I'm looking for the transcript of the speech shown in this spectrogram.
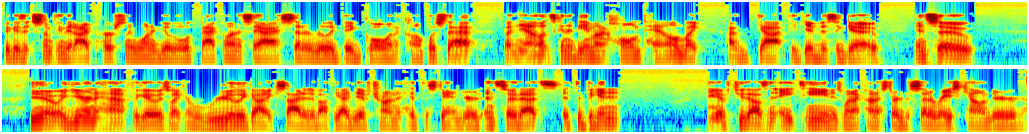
because it's something that I personally want to be able to look back on and say I set a really big goal and accomplished that, but now it's going to be in my hometown. Like I've got to give this a go. And so, you know, a year and a half ago is like I really got excited about the idea of trying to hit the standard. And so that's at the beginning of 2018 is when I kind of started to set a race calendar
